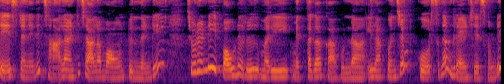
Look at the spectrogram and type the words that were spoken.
టేస్ట్ అనేది చాలా అంటే చాలా బాగుంటుందండి. చూడండి ఈ పౌడర్ మరి మెత్తగా కాకుండా ఇలా కొంచెం కోర్స్గా గ్రైండ్ చేసుకోండి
